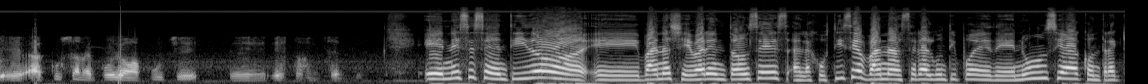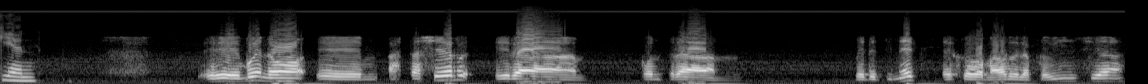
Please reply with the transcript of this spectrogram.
eh, acusan al pueblo mapuche de estos incendios. En ese sentido, eh, ¿van a llevar entonces a la justicia? ¿Van a hacer algún tipo de denuncia contra quién? bueno, hasta ayer era contra Beretinek, ex gobernador de la provincia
